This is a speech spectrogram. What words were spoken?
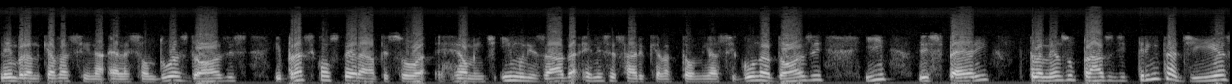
lembrando que a vacina, elas são duas doses, e para se considerar a pessoa realmente imunizada, é necessário que ela tome a segunda dose e espere pelo menos um prazo de 30 dias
